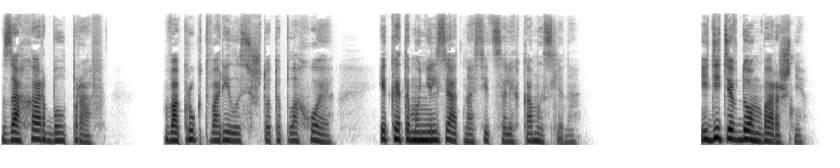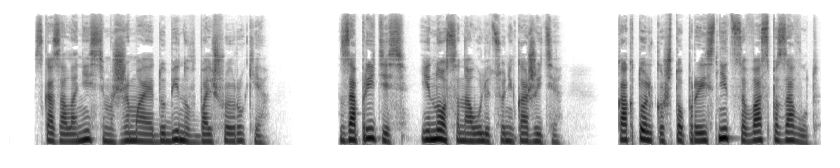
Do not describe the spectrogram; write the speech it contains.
Захар был прав. Вокруг творилось что-то плохое, и к этому нельзя относиться легкомысленно. «Идите в дом, барышня», — сказал Анисим, сжимая дубину в большой руке. «Запритесь и носа на улицу не кажите. Как только что прояснится, вас позовут».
